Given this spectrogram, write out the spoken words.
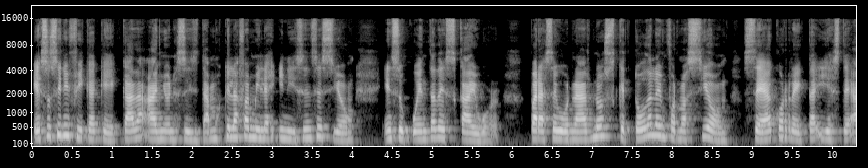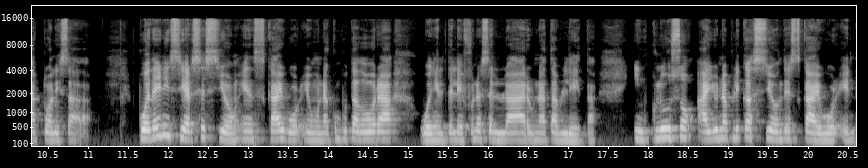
Eso significa que cada año necesitamos que las familias inicien sesión en su cuenta de Skyward para asegurarnos que toda la información sea correcta y esté actualizada. Puede iniciar sesión en Skyward en una computadora o en el teléfono celular, una tableta. Incluso hay una aplicación de Skyward en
